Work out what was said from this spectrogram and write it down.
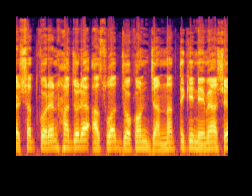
এরশাদ করেন, হাজরে আসওয়াদ যখন জান্নাত থেকে নেমে আসে,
